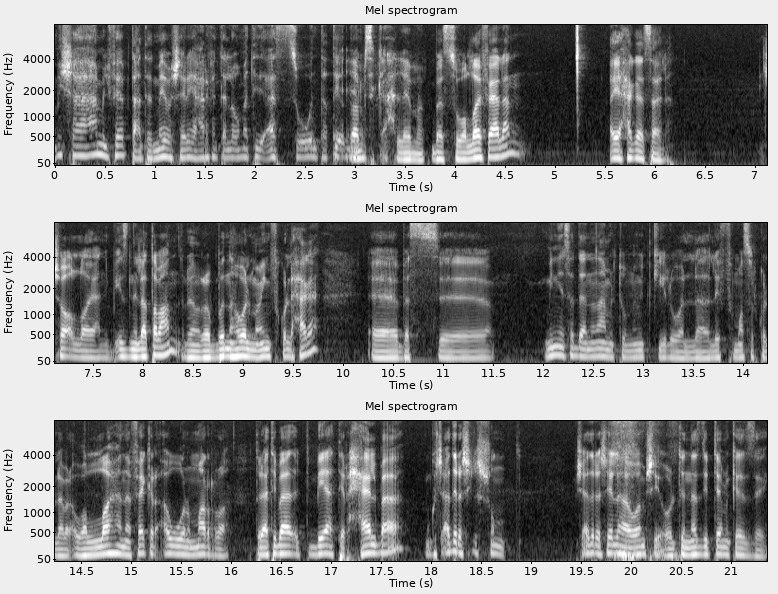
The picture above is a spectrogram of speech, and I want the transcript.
مش هعمل فيها بتاع تنمية بشرية عارف انت اللي هو ما تيأس وانت تقدر. امسك أحلامك. بس والله فعلا أي حاجة سهلة. إن شاء الله يعني بإذن الله طبعا لأن ربنا هو المعين في كل حاجة. آه بس آه مين يصدق إن أنا أعمل 800 كيلو ولا ألف مصر كلها؟ بقى. والله أنا فاكر أول مرة طلعت بقى بيها ترحال بقى ما كنتش قادر أشيل الشنط. مش قادر أشيلها وأمشي. قلت الناس دي بتعمل كده إزاي؟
